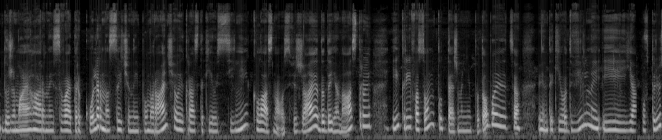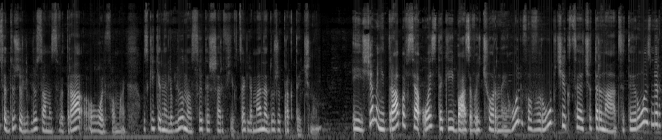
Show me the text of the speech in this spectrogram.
Дуже має гарний светр, колір насичений помаранчевий, якраз такий осінній, класно освіжає, додає настрою. І крій фасон тут теж мені подобається. Він такий от вільний, і я повторюся, дуже люблю саме светра гольфами, оскільки не люблю носити шарфів. Це для мене дуже практично. І ще мені трапився ось такий базовий чорний гольф, врубчик, це 14 розмір.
